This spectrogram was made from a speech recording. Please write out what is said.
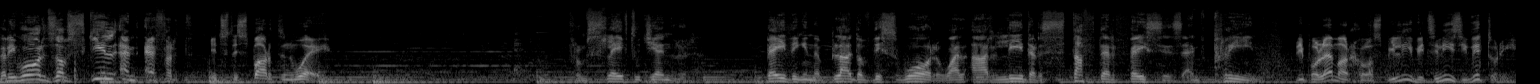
The rewards of skill and effort. It's the Spartan way. From slave to general. Bathing in the blood of this war while our leaders stuff their faces and preen. The Polemarchos believe it's an easy victory.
